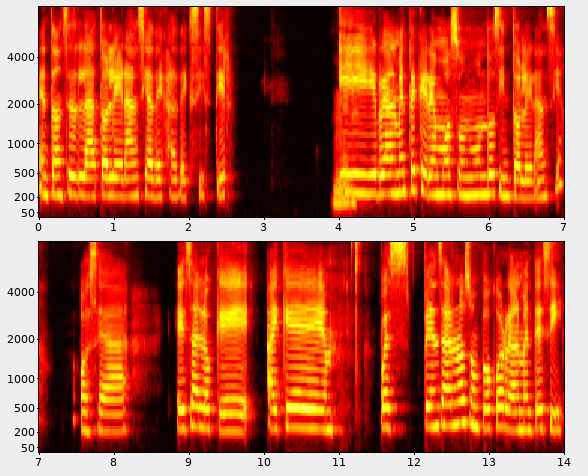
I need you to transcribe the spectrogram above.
Entonces la tolerancia deja de existir. Y realmente queremos un mundo sin tolerancia. O sea, es a lo que hay que, pues, pensarnos un poco realmente si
